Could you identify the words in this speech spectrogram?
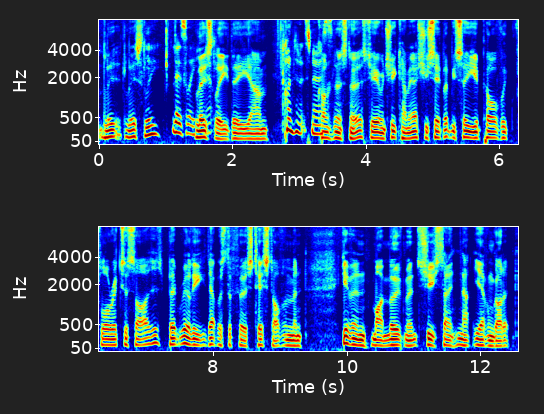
Le- Leslie. Leslie. Leslie, the um, Continence nurse. continence nurse, yeah, when she came out, she said, "Let me see your pelvic floor exercises." But really, that was the first test of them, and given my movements, she's saying, "No, you haven't got it."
